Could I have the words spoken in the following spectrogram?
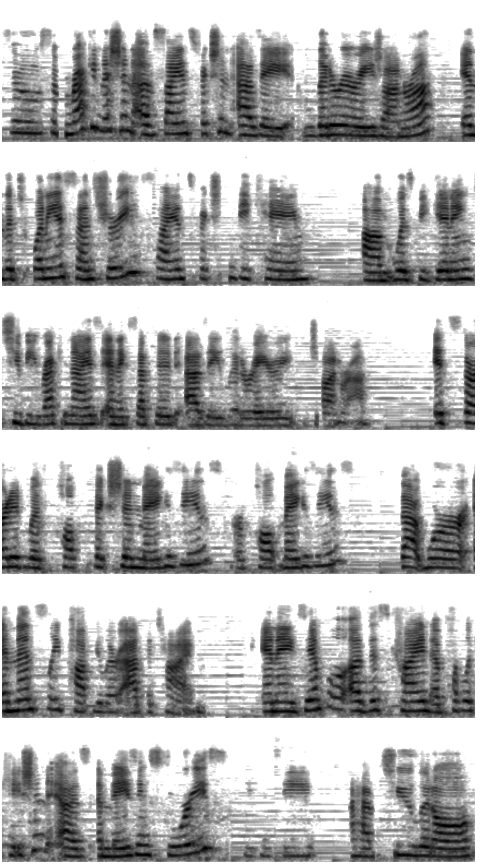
So, some recognition of science fiction as a literary genre. In the 20th century, science fiction became um, was beginning to be recognized and accepted as a literary genre. It started with pulp fiction magazines or pulp magazines that were immensely popular at the time. And an example of this kind of publication is Amazing Stories. You can see I have two little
